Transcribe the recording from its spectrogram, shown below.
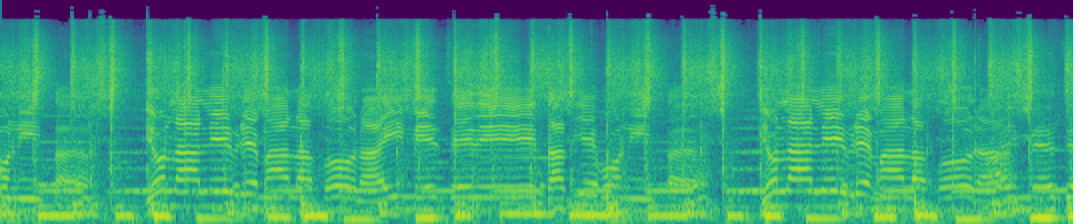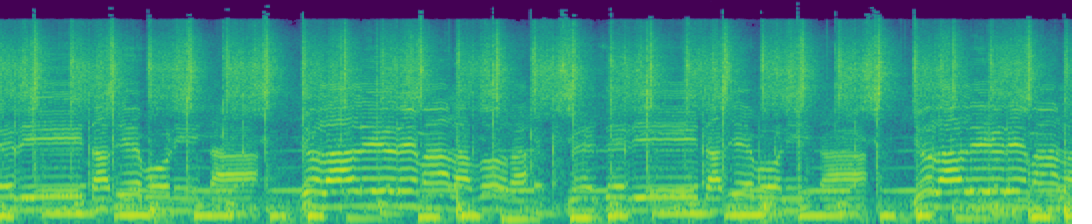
Bonita, Dios la libre malas horas, ay Mercedita es bonita, Dios la libre malas horas. Ay Mercedita es bonita, Dios la libre malas horas, Mercedita es bonita, Dios la libre malas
